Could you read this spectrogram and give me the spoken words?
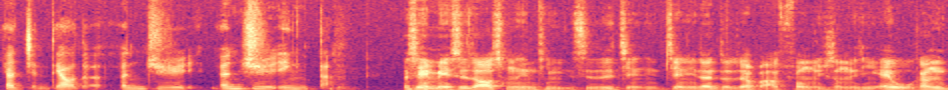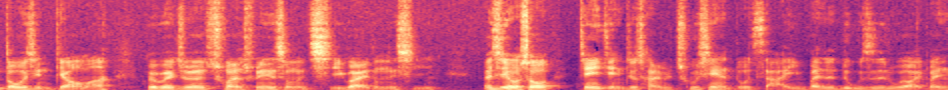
要剪掉的 NG NG 音档。而且每次都要重新听一次，是剪剪一段之后就要把它放回去重新听。哎、我刚刚都剪掉吗？会不会就是突然出现什么奇怪的东西？而且有时候剪一剪就突然出现很多杂音，不然就录制录到一半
